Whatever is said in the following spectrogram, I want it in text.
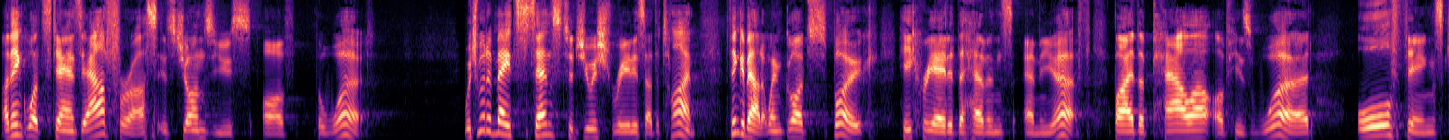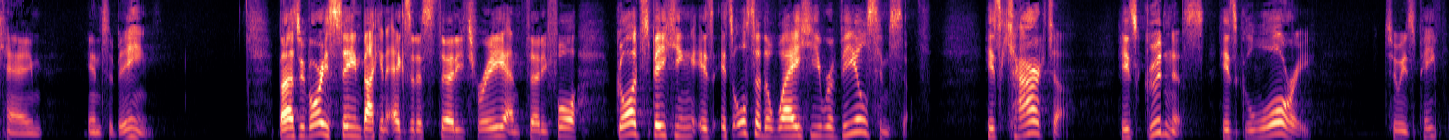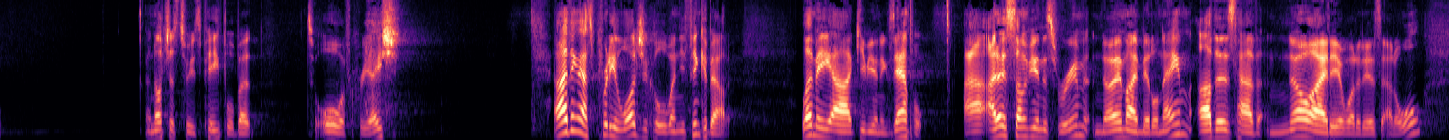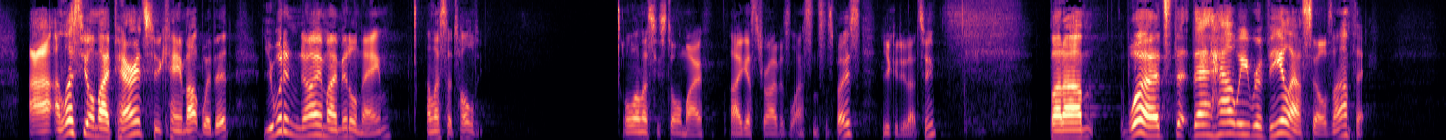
I think what stands out for us is John's use of the Word, which would have made sense to Jewish readers at the time. Think about it. When God spoke, he created the heavens and the earth. By the power of his Word, all things came into being. But as we've already seen back in Exodus 33 and 34, God speaking is it's also the way he reveals himself, his character, his goodness, his glory to his people. And not just to his people, but to all of creation. And I think that's pretty logical when you think about it. Let me uh, give you an example. Uh, I know some of you in this room know my middle name, others have no idea what it is at all. Uh, unless you're my parents who came up with it, you wouldn't know my middle name unless I told you. Or unless you stole my, I guess, driver's license, I suppose. You could do that too. But um, words, they're how we reveal ourselves, aren't they?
